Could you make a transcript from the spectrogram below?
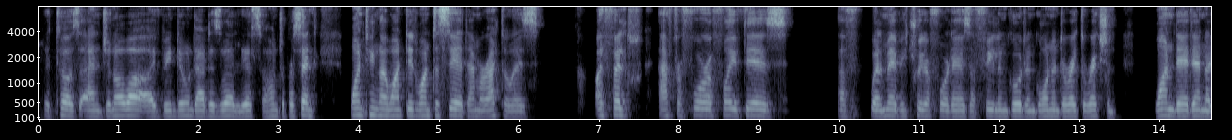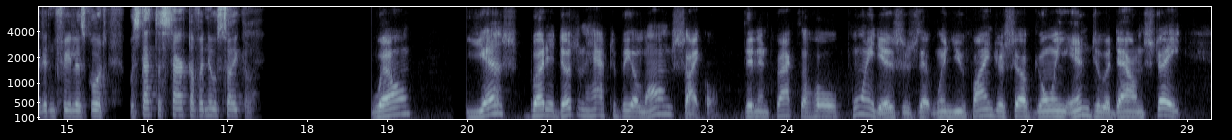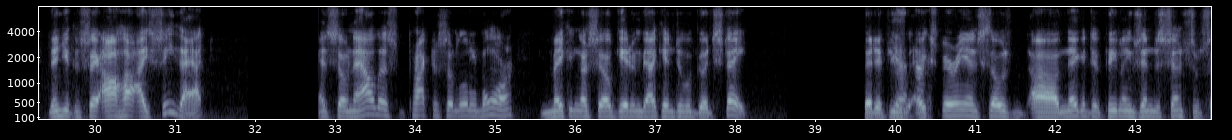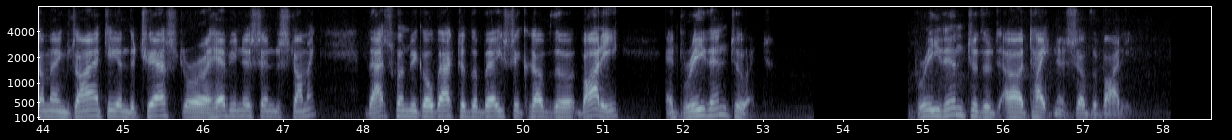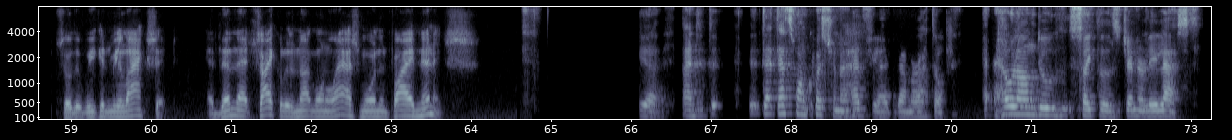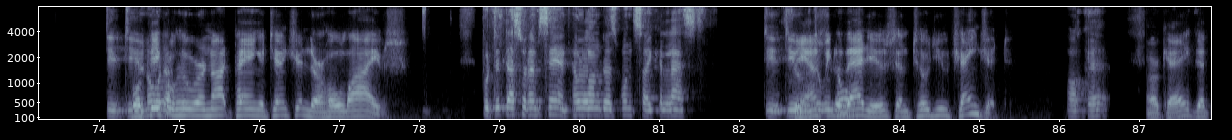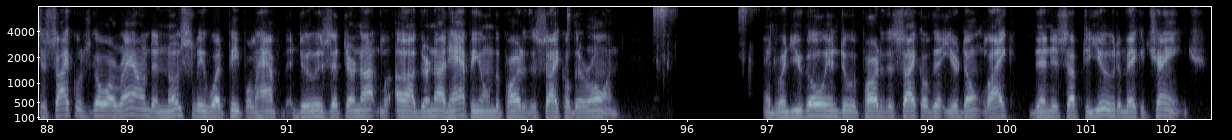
It does, and you know what? I've been doing that as well. Yes, hundred percent. One thing I want did want to say at Amarato is, I felt after four or five days of well, maybe three or four days of feeling good and going in the right direction. One day, then I didn't feel as good. Was that the start of a new cycle? Well, yes, but it doesn't have to be a long cycle. That in fact the whole point is is that when you find yourself going into a down state, then you can say, "Aha, I see that." And so now let's practice a little more, making ourselves getting back into a good state. That if you Yeah. experience those uh, negative feelings in the sense of some anxiety in the chest or a heaviness in the stomach, that's when we go back to the basic of the body and breathe into it. Breathe into the uh, tightness of the body so that we can relax it. And then that cycle is not going to last more than five minutes. Yeah, and th- that that's one question I had for you, Dhammarato. H- How long do cycles generally last? Do, do For you know people that? who are not paying attention their whole lives, But th- that's what I'm saying. How long does one cycle last? Do, do, the you, answer do we to that is until you change it. Okay. okay that the cycles go around and mostly what people have to do is that they're not uh, they're not happy on the part of the cycle they're on and when you go into a part of the cycle that you don't like then it's up to you to make a change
